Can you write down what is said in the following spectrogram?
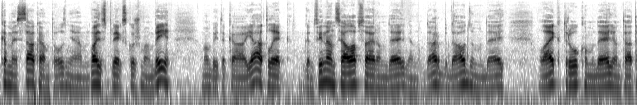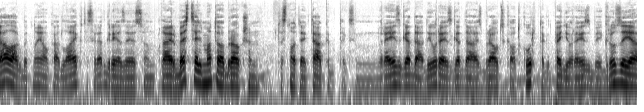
Kad mēs sākām to uzņēmumu, vaļasprieks, kurš man bija, man bija jāatliek gan finansiālu apsvērumu dēļ, gan darbu daudzumu dēļ laika trūkuma dēļ un tā tālāk, bet nu, jau kādu laiku tas ir atgriezies. Tā ir bezceļa motobraukšana. Tas notiek tā, ka teiksim, reizi gadā, divreiz gadā es braucu kaut kur. Tagad pēdējo reizi bija Grūzijā.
